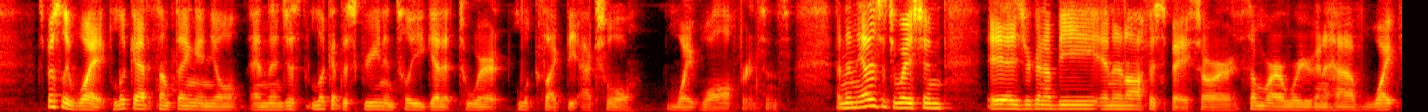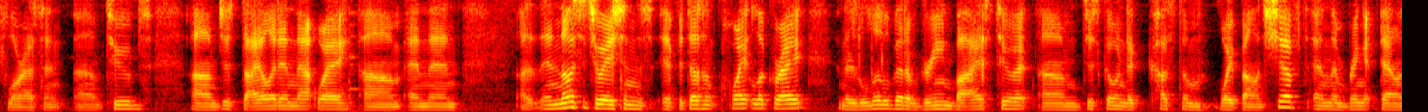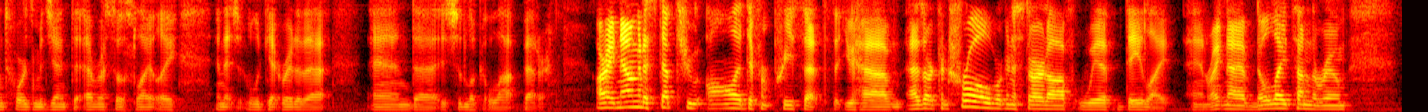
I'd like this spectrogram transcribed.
especially white. Look at something and you'll, and then just look at the screen until you get it to where it looks like the actual white wall, for instance. And then the other situation is you're going to be in an office space or somewhere where you're going to have white fluorescent um, tubes. Um, just dial it in that way. Um, and then uh, in those situations, if it doesn't quite look right and there's a little bit of green bias to it, um, just go into custom white balance shift and then bring it down towards magenta ever so slightly and it will get rid of that and uh, it should look a lot better. All right, now I'm gonna step through all the different presets that you have. As our control, we're gonna start off with daylight. And right now I have no lights on in the room,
